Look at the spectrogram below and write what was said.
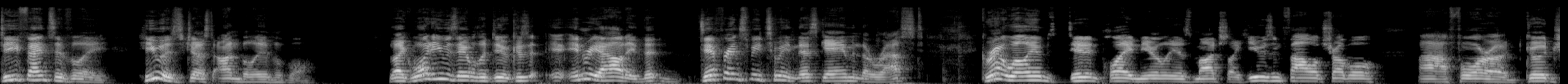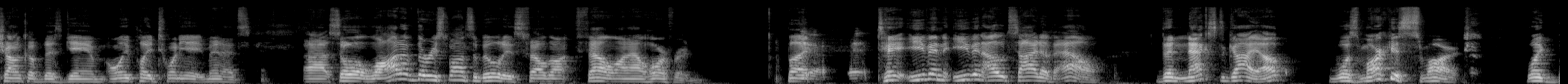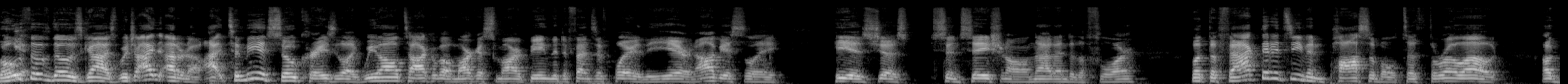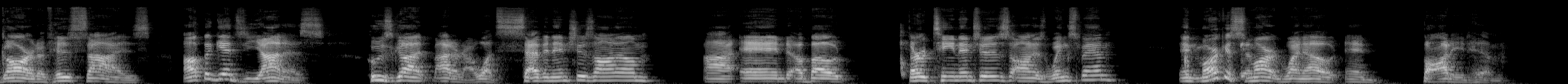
Defensively, he was just unbelievable. Like what he was able to do cuz in reality, the difference between this game and the rest, Grant Williams didn't play nearly as much. Like he was in foul trouble uh, for a good chunk of this game. Only played 28 minutes. Uh, so a lot of the responsibilities fell on fell on Al Horford. But yeah. Ta even even outside of Al, the next guy up was Marcus Smart. like both of those guys, which I I don't know. I to me it's so crazy. Like we all talk about Marcus Smart being the defensive player of the year, and obviously he is just sensational on that end of the floor. But the fact that it's even possible to throw out a guard of his size up against Giannis, who's got I don't know what seven inches on him, uh, and about thirteen inches on his wingspan, and Marcus Yep. Smart went out and bodied him.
